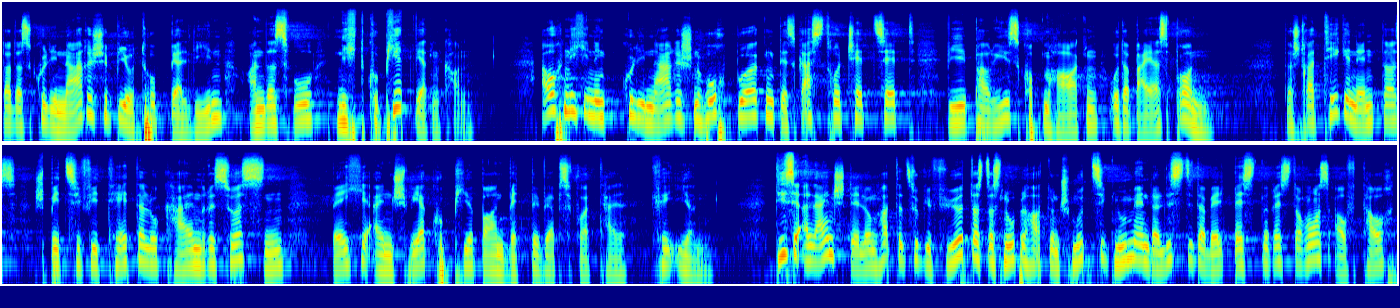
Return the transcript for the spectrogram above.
da das kulinarische Biotop Berlin anderswo nicht kopiert werden kann. Auch nicht in den kulinarischen Hochburgen des Gastro-Jet-Set wie Paris, Kopenhagen oder Bayersbronn. Der Stratege nennt das Spezifität der lokalen Ressourcen, welche einen schwer kopierbaren Wettbewerbsvorteil kreieren. Diese Alleinstellung hat dazu geführt, dass das Nobelhart und Schmutzig nunmehr in der Liste der weltbesten Restaurants auftaucht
